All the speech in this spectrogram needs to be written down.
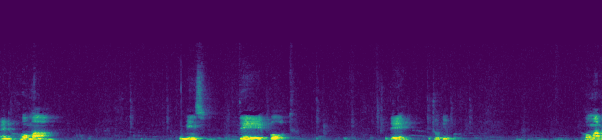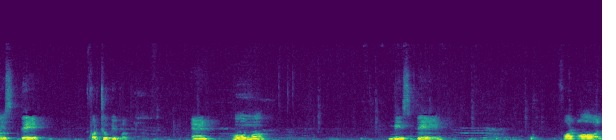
And homa means they both. They, two people. Homa means they for two people. And homo means they for all.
